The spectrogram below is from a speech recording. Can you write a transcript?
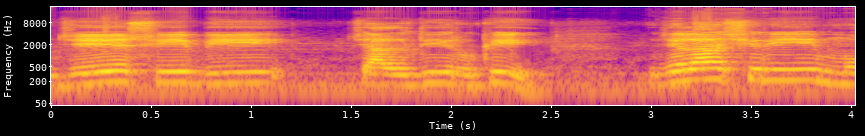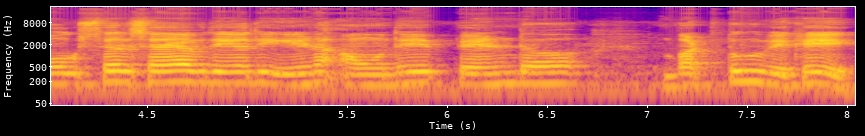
ਜੇਸੀਬੀ ਚੱਲਦੀ ਰੁਕੀ। ਜ਼ਿਲ੍ਹਾ ਸ਼੍ਰੀ ਮੁਕਤਸਰ ਸਾਹਿਬ ਦੇ ਅਧੀਨ ਆਉਂਦੇ ਪਿੰਡ ਬੱਟੂ ਵਿਖੇ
